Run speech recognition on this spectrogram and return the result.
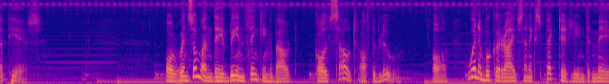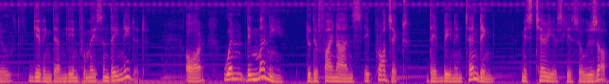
appears or when someone they've been thinking about calls out of the blue, or when a book arrives unexpectedly in the mail giving them the information they needed, or when the money to the finance a project they've been intending mysteriously shows up.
